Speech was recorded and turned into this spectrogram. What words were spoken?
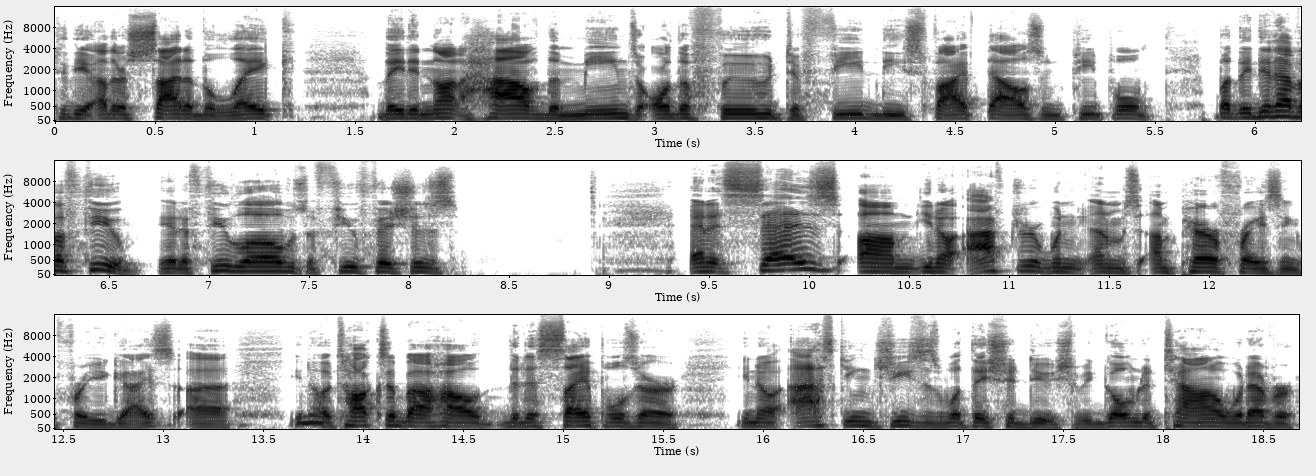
to the other side of the lake. They did not have the means or the food to feed these 5000 people but they did have a few. They had a few loaves a few fishes and it says, um, you know, after when I'm, I'm paraphrasing for you guys, uh, you know, it talks about how the disciples are, you know, asking Jesus what they should do. Should we go into town or whatever?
